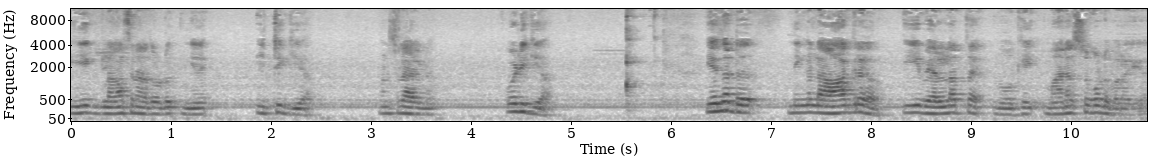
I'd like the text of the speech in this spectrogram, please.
ഈ ഗ്ലാസ്സിനകത്തോട്ട് ഇങ്ങനെ ഇറ്റിക്കുക. മനസ്സിലായല്ലോ? ഒഴിക്കുക. എന്നിട്ട് നിങ്ങളുടെ ആഗ്രഹം ഈ വെള്ളത്തെ നോക്കി മനസ്സുകൊണ്ട് പറയുക.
